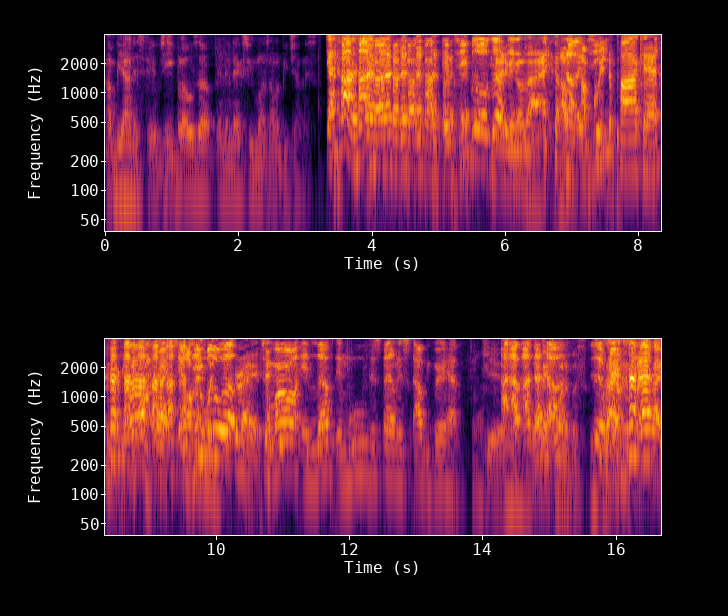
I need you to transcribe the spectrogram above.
I'm be honest. If G blows up in the next few months, I'm gonna be jealous. if G blows Not up, even and gonna lie. I'm, No, I'm G- quitting the podcast and everything. right? If G blew up Right. tomorrow and left and moved his family, I'll be very happy for him. Yeah. I, that that's makes how. one of us. Yeah, right, I'm just- right.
